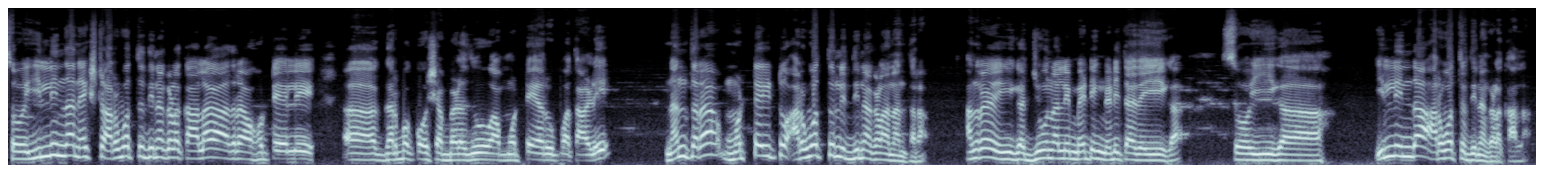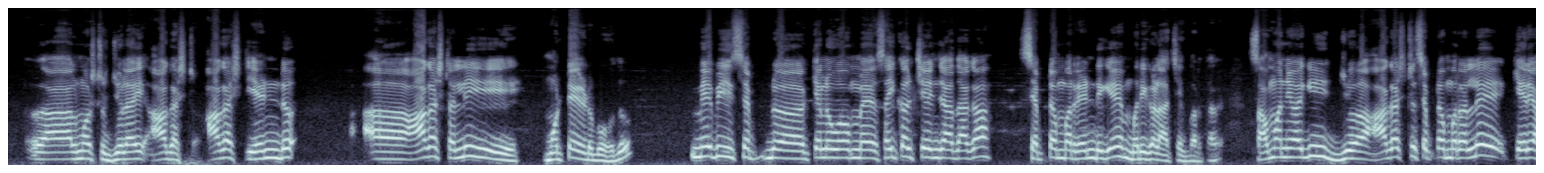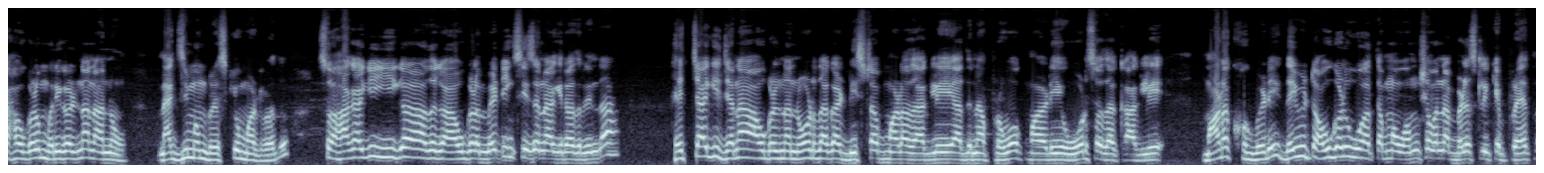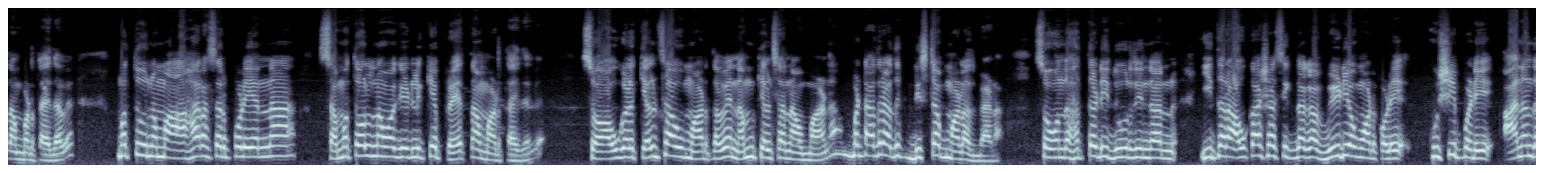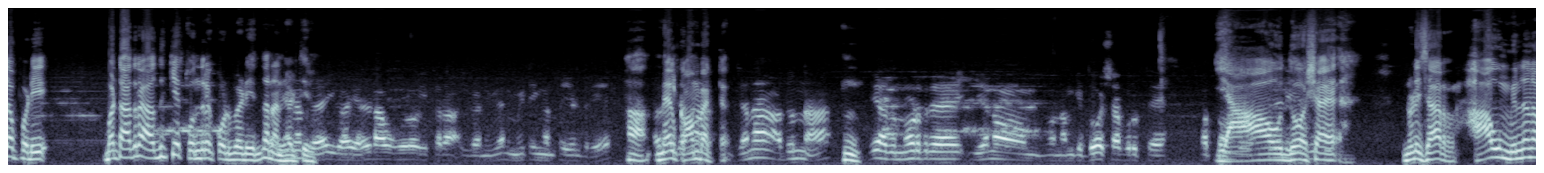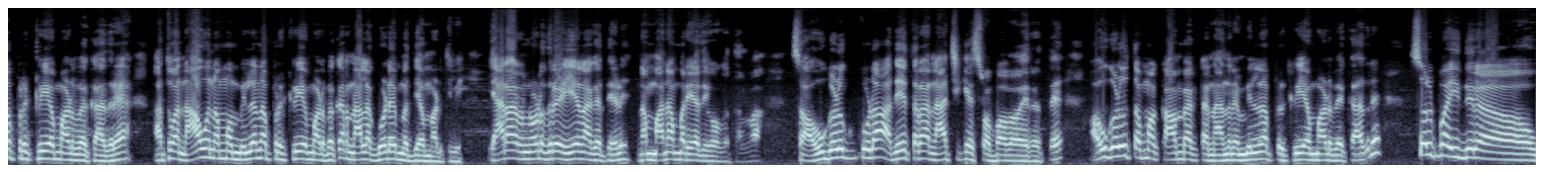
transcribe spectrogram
ಸೊ ಇಲ್ಲಿಂದ ನೆಕ್ಸ್ಟ್ ಅರವತ್ತು ದಿನಗಳ ಕಾಲ ಅದರ ಹೊಟ್ಟೆಯಲ್ಲಿ ಗರ್ಭಕೋಶ ಬೆಳೆದು ಆ ಮೊಟ್ಟೆಯ ರೂಪ ತಾಳಿ, ನಂತರ ಮೊಟ್ಟೆ ಇಟ್ಟು ಅರವತ್ತು ದಿನಗಳ ನಂತರ ಅಂದರೆ ಈಗ ಜೂನಲ್ಲಿ ಮೀಟಿಂಗ್ ನಡೀತಾ ಇದೆ ಈಗ. ಸೊ ಈಗ ಇಲ್ಲಿಂದ ಅರವತ್ತು ದಿನಗಳ ಕಾಲ. Almost July August August end ಆಗಸ್ಟಲ್ಲಿ ಮೊಟ್ಟೆ ಇಡಬಹುದು. ಮೇ ಬಿ ಸೆಪ್ ಕೆಲವೊಮ್ಮೆ ಸೈಕಲ್ ಚೇಂಜ್ ಆದಾಗ ಸೆಪ್ಟೆಂಬರ್ ಎಂಡಿಗೆ ಮರಿಗಳು ಆಚೆಗೆ ಬರ್ತವೆ. ಸಾಮಾನ್ಯವಾಗಿ ಜು ಆಗಸ್ಟ್ ಸೆಪ್ಟೆಂಬರಲ್ಲೇ ಕೆರೆ ಹಾವುಗಳು, ಮರಿಗಳನ್ನ ನಾನು ಮ್ಯಾಕ್ಸಿಮಮ್ ರೆಸ್ಕ್ಯೂ ಮಾಡಿರೋದು. ಸೊ ಹಾಗಾಗಿ ಈಗ ಅದು ಅವುಗಳ ಮೇಟಿಂಗ್ ಸೀಸನ್ ಆಗಿರೋದ್ರಿಂದ ಹೆಚ್ಚಾಗಿ ಜನ ಅವುಗಳನ್ನ ನೋಡಿದಾಗ ಡಿಸ್ಟರ್ಬ್ ಮಾಡೋದಾಗ್ಲಿ, ಅದನ್ನ ಪ್ರವೋಕ್ ಮಾಡಿ, ಓಡಿಸೋದಕ್ಕಾಗ್ಲಿ ಮಾಡಕ್ ಹೋಗಬೇಡಿ. ದಯವಿಟ್ಟು ಅವುಗಳು ತಮ್ಮ ವಂಶವನ್ನ ಬೆಳೆಸಲಿಕ್ಕೆ ಪ್ರಯತ್ನ ಮಾಡ್ತಾ ಇದ್ದಾವೆ. ಮತ್ತು ನಮ್ಮ ಆಹಾರ ಸರಪಳಿಯನ್ನು ಸಮತೋಲನವಾಗಿ ಇಡ್ಲಿಕ್ಕೆ ಪ್ರಯತ್ನ ಮಾಡ್ತಾ ಇದ್ದಾವೆ. ಸೊ ಅವುಗಳ ಕೆಲಸ ಅವು ಮಾಡ್ತವೆ ನಮ್ಮ ಕೆಲಸ ನಾವು ಮಾಡೋಣ. ಬಟ್ ಆದ್ರೆ ಅದಕ್ಕೆ ಡಿಸ್ಟರ್ಬ್ ಮಾಡೋದು ಬೇಡ. ಸೊ ಒಂದು ಹತ್ತಡಿ ದೂರದಿಂದ ಈ ತರ ಅವಕಾಶ ಸಿಕ್ಕಿದಾಗ ವಿಡಿಯೋ ಮಾಡ್ಕೊಳ್ಳಿ, ಖುಷಿ ಪಡಿ, ಆನಂದ ಪಡಿ ಬಟ್ ಆದ್ರೆ ಅದಕ್ಕೆ ತೊಂದರೆ ಕೊಡಬೇಡಿ ಅಂತ ನಾನು ಹೇಳ್ತೀನಿ. ಈಗ ಎರಡು ಹಾವುಗಳು ಈ ತರ ಈಗ ನೀವೇನ್ ಮೀಟಿಂಗ್ ಅಂತ ಹೇಳಿದ್ರಿ. ಹಾ ಮೇಲ್ ಕಾಂಬ್ಯಾಕ್ಟ್ ಜನ ಅದನ್ನ ಏ ಅದನ್ನ ನೋಡಿದ್ರೆ ಏನೋ ನಮ್ಗೆ ದೋಷ ಬರುತ್ತೆ. ಯಾವ ದೋಷ? ನೋಡಿ ಸರ್ ಹಾವು ಮಿಲನ ಪ್ರಕ್ರಿಯೆ ಮಾಡಬೇಕಾದ್ರೆ ಅಥವಾ ನಾವು ನಮ್ಮ ಮಿಲನ ಪ್ರಕ್ರಿಯೆ ಮಾಡ್ಬೇಕಾದ್ರೆ ನಾಲ್ಕು ಗೋಡೆ ಮಧ್ಯ ಮಾಡ್ತೀವಿ. ಯಾರು ನೋಡಿದ್ರೆ ಏನಾಗುತ್ತೆ ಹೇಳಿ? ನಮ್ಮ ಮನ ಮರ್ಯಾದೆ ಹೋಗುತ್ತಲ್ವಾ? ಸೊ ಅವುಗಳಿಗೂ ಕೂಡ ಅದೇ ಥರ ನಾಚಿಕೆ ಸ್ವಭಾವ ಇರುತ್ತೆ. ಅವುಗಳು ತಮ್ಮ ಕಾಂಬ್ಯಾಕ್ಟನ್ನು ಅಂದರೆ ಮಿಲನ ಪ್ರಕ್ರಿಯೆ ಮಾಡಬೇಕಾದ್ರೆ ಸ್ವಲ್ಪ ಇದರ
